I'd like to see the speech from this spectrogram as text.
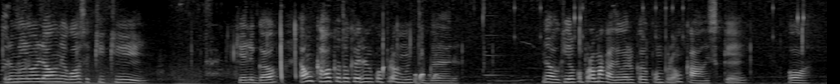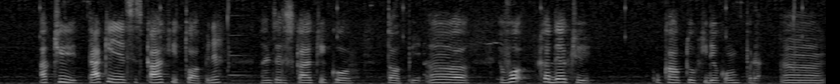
pra mim olhar um negócio aqui que, que é legal. É um carro que eu tô querendo comprar muito, galera. Não, eu queria comprar uma casa, agora eu quero comprar um carro. Isso que é Ó, aqui, tá aqui esses carros aqui top, né? Entre esses carros aqui top. Uh, eu vou, cadê aqui? O carro que eu queria comprar. Uh,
